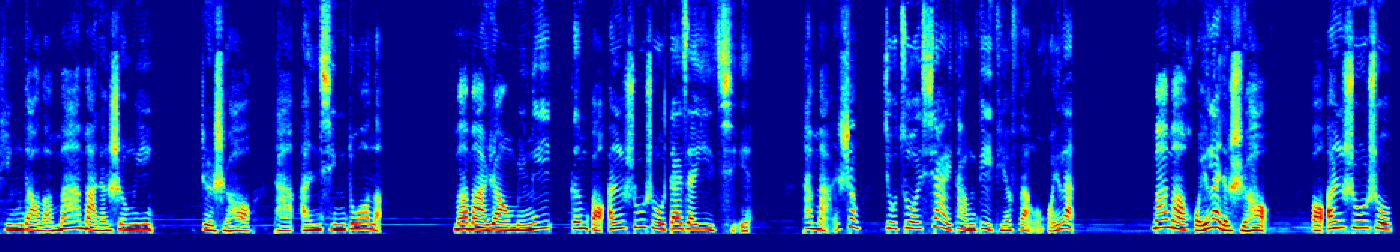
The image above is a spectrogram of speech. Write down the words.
听到了妈妈的声音，这时候他安心多了。妈妈让明一跟保安叔叔待在一起，他马上就坐下一趟地铁返回来。妈妈回来的时候，保安叔叔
